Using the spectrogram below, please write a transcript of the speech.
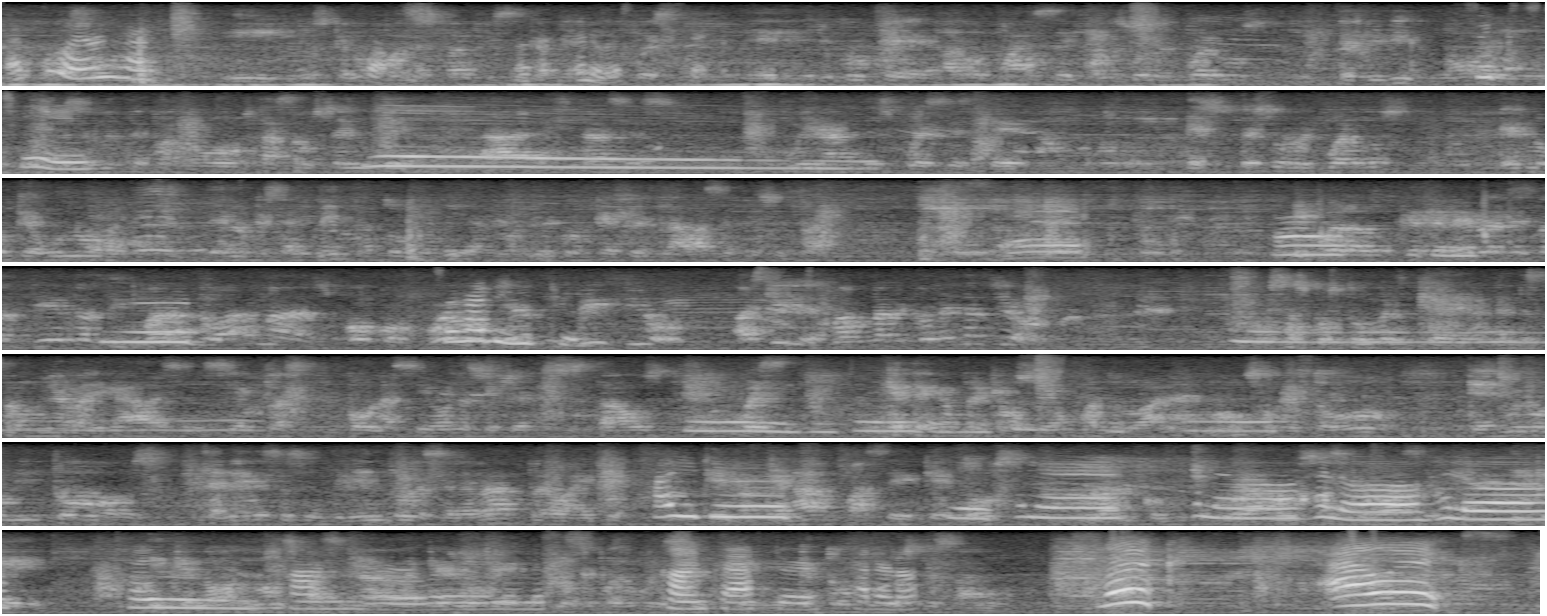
I can learn how to Y los que no pueden estar Okay, físicamente, pues eh, yo creo que arroparse con esos recuerdos es vivir, ¿no? 16. Especialmente cuando estás ausente a distancias muy grandes, pues este, es- esos recuerdos YouTube. Será de YouTube. Esas costumbres que de repente están muy arraigadas en ciertas poblaciones o ciertos estados, pues que tengan precaución cuando lo hagan, ¿no? sobre todo que es muy bonito tener ese sentimiento de celebrar, pero hay que que, que nada pase, que todos lo hagan con mucho cuidado, hello, hello. Y que, contractor. I don't know. Look, Alex.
